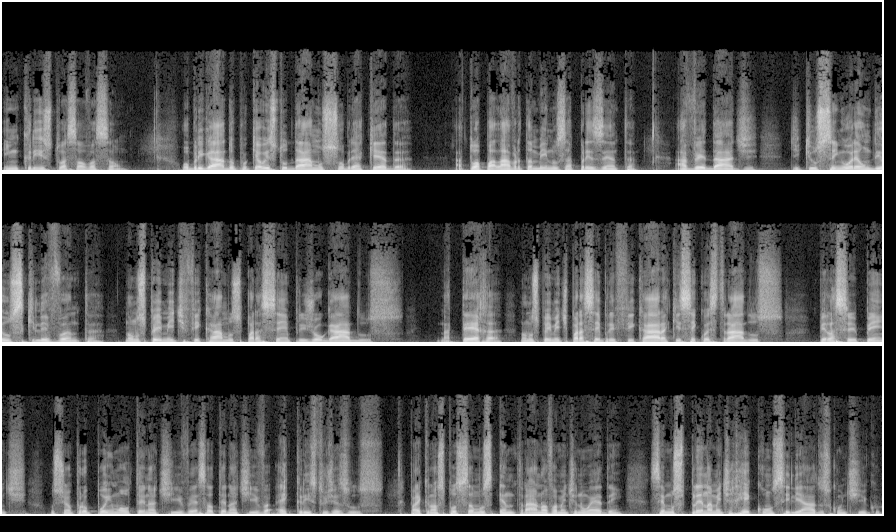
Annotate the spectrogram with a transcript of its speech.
em Cristo há salvação. Obrigado, porque ao estudarmos sobre a queda, a tua palavra também nos apresenta a verdade de que o Senhor é um Deus que levanta, não nos permite ficarmos para sempre jogados na terra, não nos permite para sempre ficar aqui sequestrados pela serpente. O Senhor propõe uma alternativa, e essa alternativa é Cristo Jesus, para que nós possamos entrar novamente no Éden, sermos plenamente reconciliados contigo.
